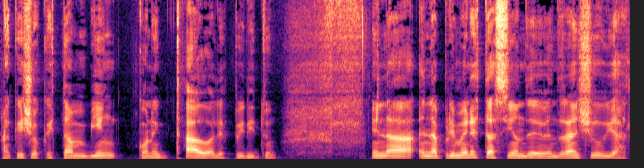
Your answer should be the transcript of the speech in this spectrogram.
aquellos que están bien conectados al espíritu. En la, en la primera estación de Vendrán lluvias,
